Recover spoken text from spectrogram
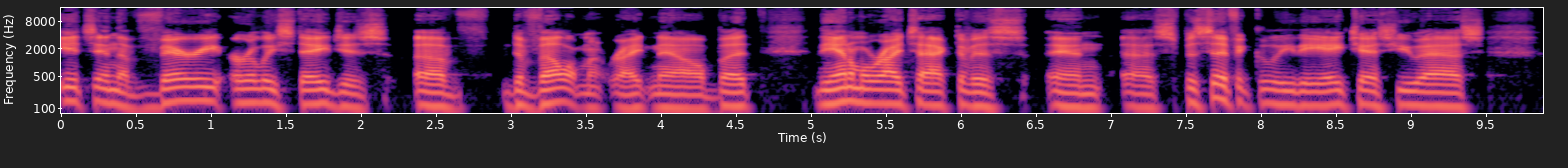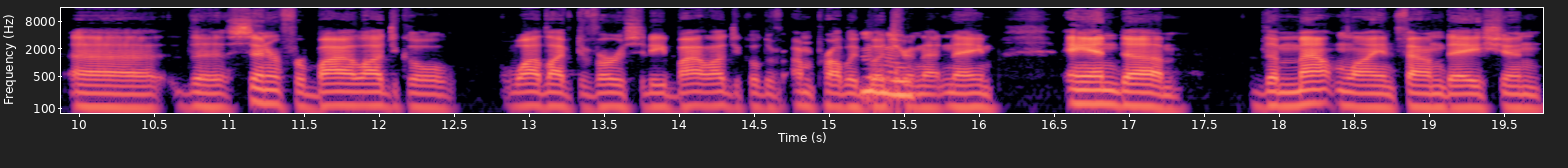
it's in the very early stages of development right now, but the animal rights activists and uh, specifically the HSUS, uh, the Center for Biological Wildlife Diversity, biological. I'm probably mm-hmm. butchering mm-hmm. that name, and um, the Mountain Lion Foundation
